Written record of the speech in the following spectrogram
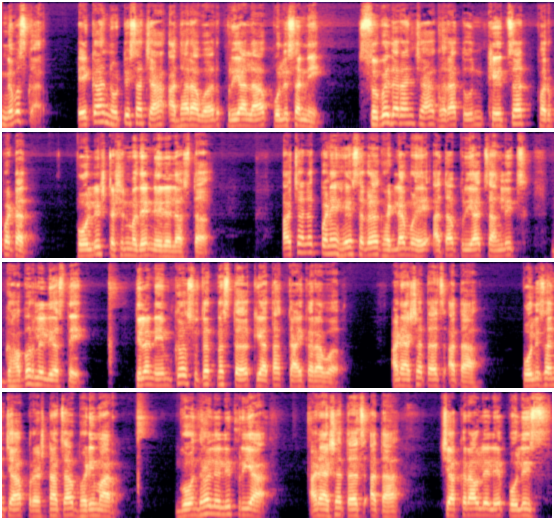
नमस्कार. एका नोटिसाच्या आधारावर प्रियाला पोलिसांनी सुभेदारांच्या घरातून खेचत फरफटत पोलीस स्टेशनमध्ये नेलेलं असतं. अचानकपणे हे सगळं घडल्यामुळे आता प्रिया चांगलीच घाबरलेली असते. तिला नेमकं सुचत नसतं की आता काय करावं. आणि अशातच आता पोलिसांच्या प्रश्नाचा भडीमार गोंधळलेली प्रिया आणि अशातच आता चक्रावलेले पोलीस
